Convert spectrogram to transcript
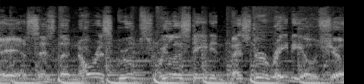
This is the Norris Group's Real Estate Investor Radio Show,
